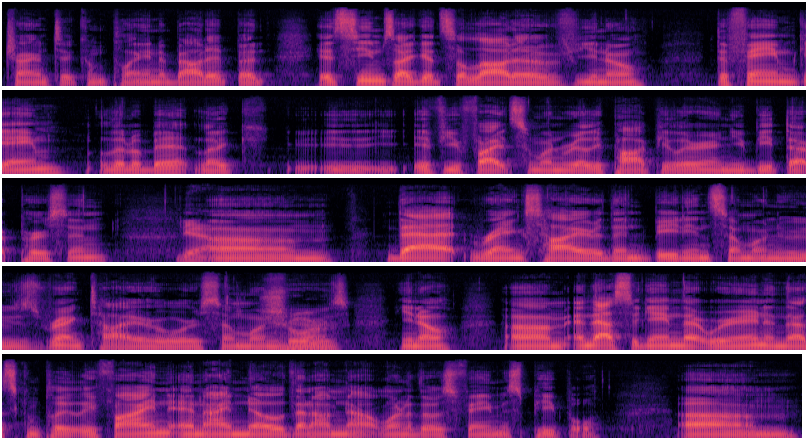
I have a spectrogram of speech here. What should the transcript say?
trying to complain about it, but it seems like it's a lot of, you know, the fame game a little bit. Like if you fight someone really popular and you beat that person, Yeah. um, that ranks higher than beating someone who's ranked higher or someone Sure. who's, you know, um, and that's the game that we're in, and that's completely fine. And I know that I'm not one of those famous people. Um,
